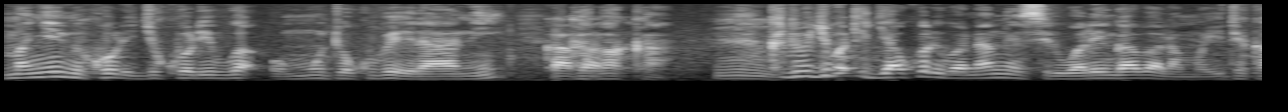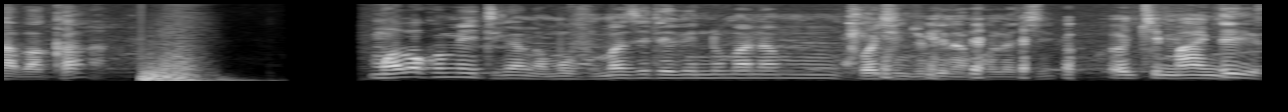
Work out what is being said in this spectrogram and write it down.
Manye emikolo egikolebwa omuntu okubeera ani? Kabaka. kabaka. Mm. kati wegiba tegyakolebwa nange ensiriwale nga abala muyite kabaka mwaba komitinga nga muvumaze tebinuma namu kuba kinjukira nkola ki? Okimanyi.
